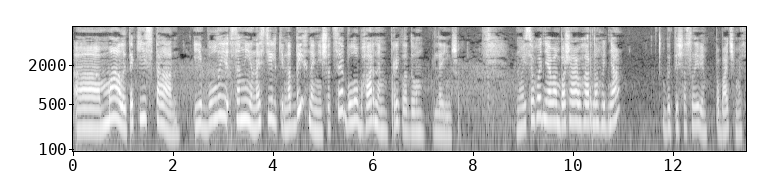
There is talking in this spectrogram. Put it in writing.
а, мали такий стан і були самі настільки надихнені, що це було б гарним прикладом для інших. Ну і сьогодні я вам бажаю гарного дня. Будьте щасливі, побачимось.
